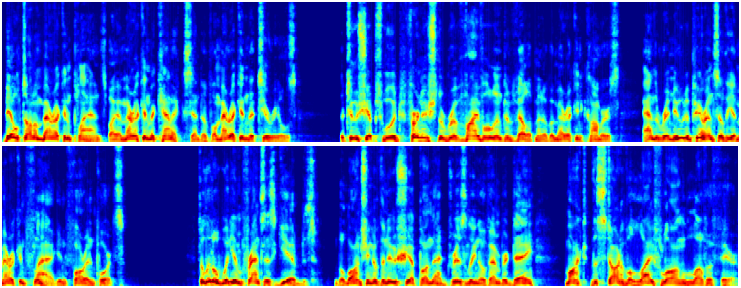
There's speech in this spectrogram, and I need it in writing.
built on American plans by American mechanics and of American materials. The two ships would furnish the revival and development of American commerce and the renewed appearance of the American flag in foreign ports. To little William Francis Gibbs, the launching of the new ship on that drizzly November day marked the start of a lifelong love affair.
